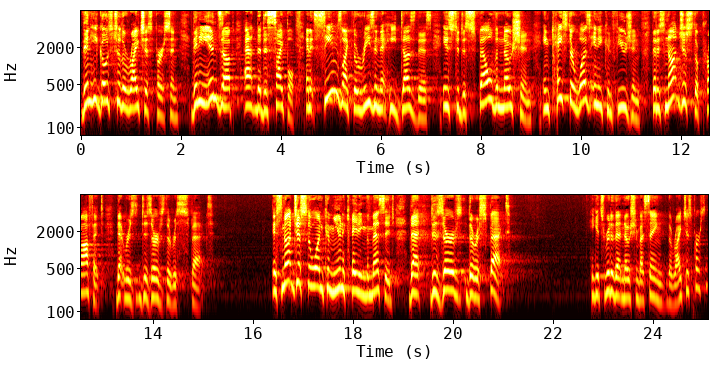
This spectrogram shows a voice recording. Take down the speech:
then he goes to the righteous person. Then he ends up at the disciple. And it seems like the reason that he does this is to dispel the notion, in case there was any confusion, that it's not just the prophet that res- deserves the respect. It's not just the one communicating the message that deserves the respect. He gets rid of that notion by saying the righteous person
